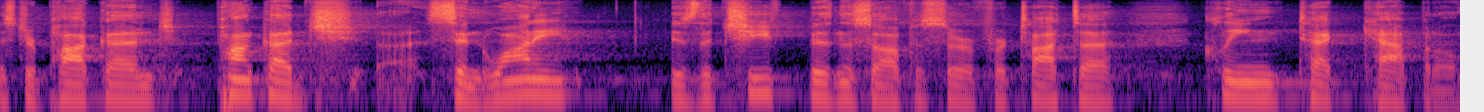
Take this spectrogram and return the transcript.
Mr. Pankaj, Pankaj uh, Sindwani is the Chief Business Officer for Tata Clean Tech Capital.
